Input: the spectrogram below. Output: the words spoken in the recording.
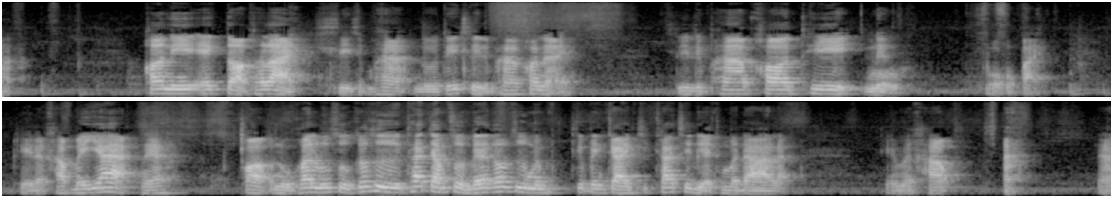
45 ข้อนี้ x ตอบเท่าไหร่ 45 ดูที่ 45 ข้อไหน 45 ข้อที่1ลงไป โอเคนะครับ ไม่ยากนะก็หนูก็รู้สูตรก็คือถ้าจำสูตรไม่ได้ก็คือมันเป็นการคิดค่าเฉลี่ยธรรมดาแหละ เห็นไหมครับ อะ นะ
